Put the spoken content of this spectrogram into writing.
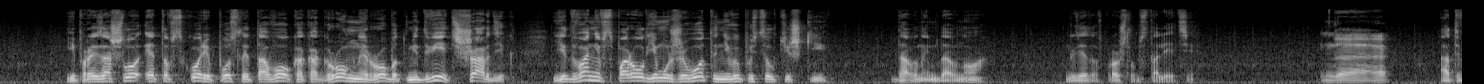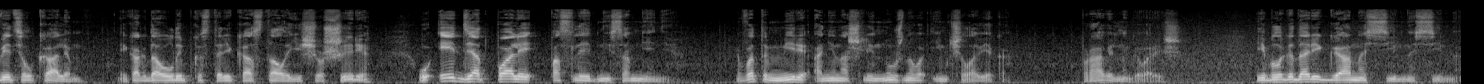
И произошло это вскоре после того, как огромный робот-медведь, Шардик, едва не вспорол ему живот и не выпустил кишки. Давным-давно, где-то в прошлом столетии. «Да», — ответил Калем. И когда улыбка старика стала еще шире, у Эдди отпали последние сомнения. В этом мире они нашли нужного им человека. Правильно говоришь. И благодари Ганна сильно-сильно.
